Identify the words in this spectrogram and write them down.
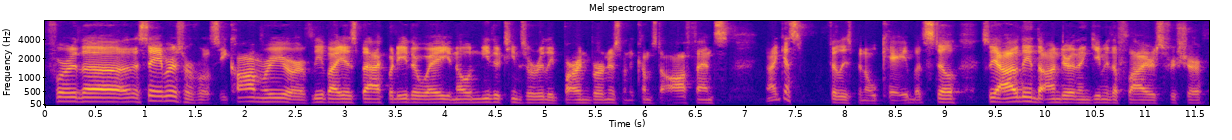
for the the Sabres, or if we'll see Comrie, or if Levi is back. But either way, you know, neither teams are really barn burners when it comes to offense. I guess Philly's been okay, but still. So yeah, I'll lean the under, and then give me the Flyers for sure.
